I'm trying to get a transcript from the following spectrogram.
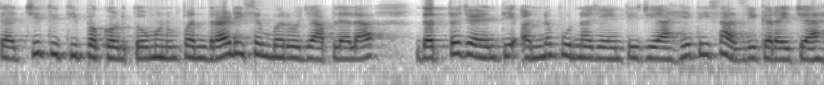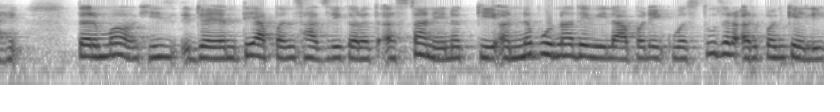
त्याची तिथी पकडतो. म्हणून पंधरा डिसेंबर रोजी आपल्याला दत्त जयंती अन्नपूर्णा जयंती जी आहे ती साजरी करायची आहे. तर मग ही जयंती आपण साजरी करत असताना नक्की अन्नपूर्णा देवीला आपण एक वस्तू जर अर्पण केली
